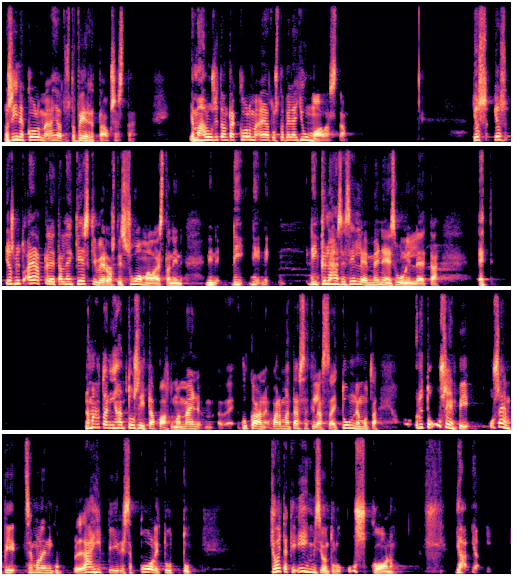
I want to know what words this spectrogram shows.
No siinä kolme ajatusta vertauksesta. Ja mä halusin antaa kolme ajatusta vielä Jumalasta. Jos, jos, jos nyt ajattelee tälleen keskiverrosti suomalaista, niin, niin, niin, niin, niin, niin kyllähän se silleen menee suunnilleen, että, että No mä otan ihan tosi tapahtuman. Mä en, kukaan varmaan tässä tilassa ei tunne, mutta nyt on useampi, useampi semmoinen niin lähipiirissä puolituttu. Joitakin ihmisiä on tullut uskoon ja, ja,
